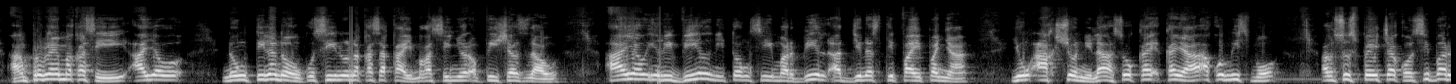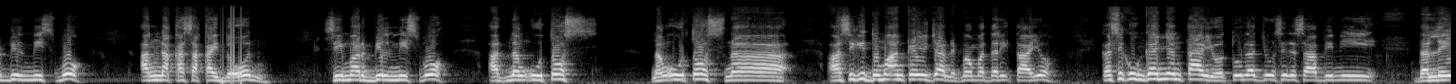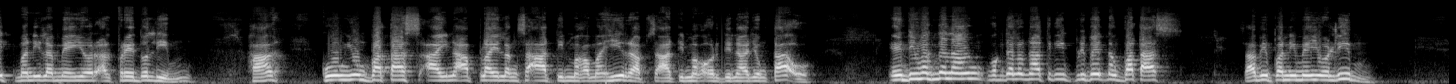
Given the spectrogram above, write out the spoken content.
Ang problema kasi, ayaw, nung tinanong kung sino nakasakay, mga senior officials daw, ayaw i-reveal nitong si Marbil at ginastify pa niya yung action nila. So kaya, kaya ako mismo, ang suspecha ko, si Marbil mismo ang nakasakay doon. Si Marbil mismo at nang utos, nang utos na, ah, sige dumaan kayo dyan, nagmamadali tayo. Kasi kung ganyan tayo, tulad yung sinasabi ni the late Manila Mayor Alfredo Lim, ha? Kung yung batas ay na-apply lang sa atin mga mahirap, sa atin mga ordinaryong tao, eh di wag na lang, wag na lang natin implement ng batas. Sabi pa ni Mayor Lim,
